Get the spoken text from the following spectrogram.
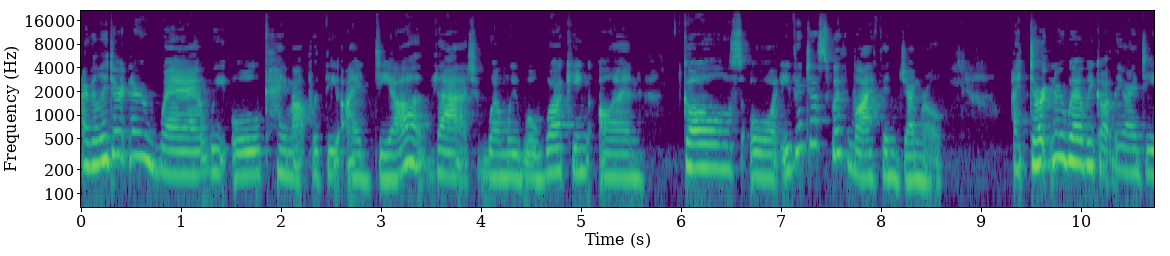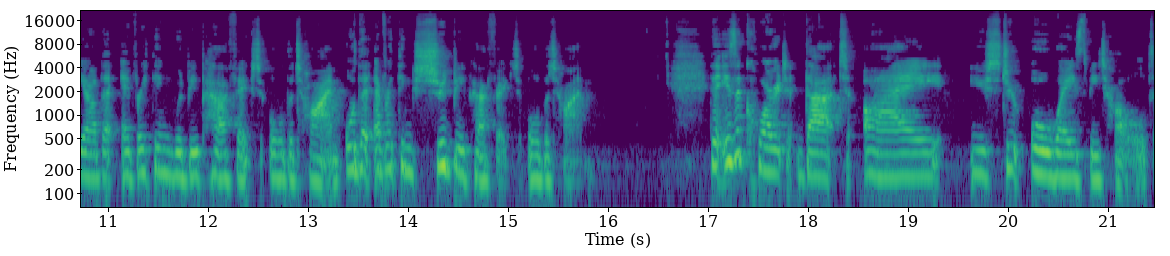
I really don't know where we all came up with the idea that when we were working on goals or even just with life in general, I don't know where we got the idea that everything would be perfect all the time or that everything should be perfect all the time. There is a quote that I used to always be told,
